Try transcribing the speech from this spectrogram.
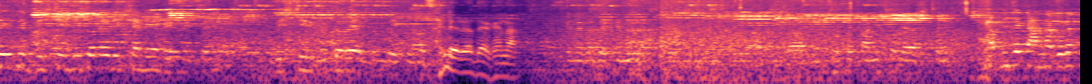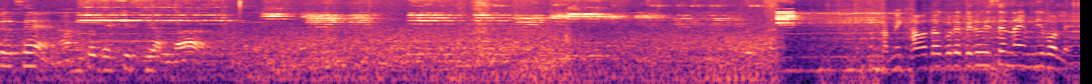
যে এই যে বৃষ্টির ভিতরে রিক্সা নিয়ে বের হয়েছেন বৃষ্টির ভিতরে একদম দেখলাম ছেলেরা দেখে না। ছেলেরা দেখে না। পানি চলে আসছে। আপনি যে কান্না করে ফেলছেন আমি তো দেখতেছি আল্লাহ। আপনি খাওয়া দাওয়া করে বের হয়েছেন না এমনি বলেন?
